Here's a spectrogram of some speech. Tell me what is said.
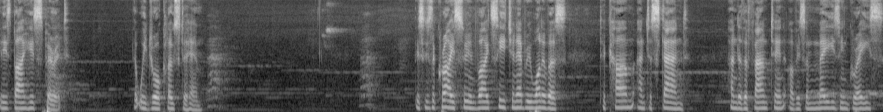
It is by his Spirit that we draw close to him. This is the Christ who invites each and every one of us to come and to stand under the fountain of his amazing grace,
